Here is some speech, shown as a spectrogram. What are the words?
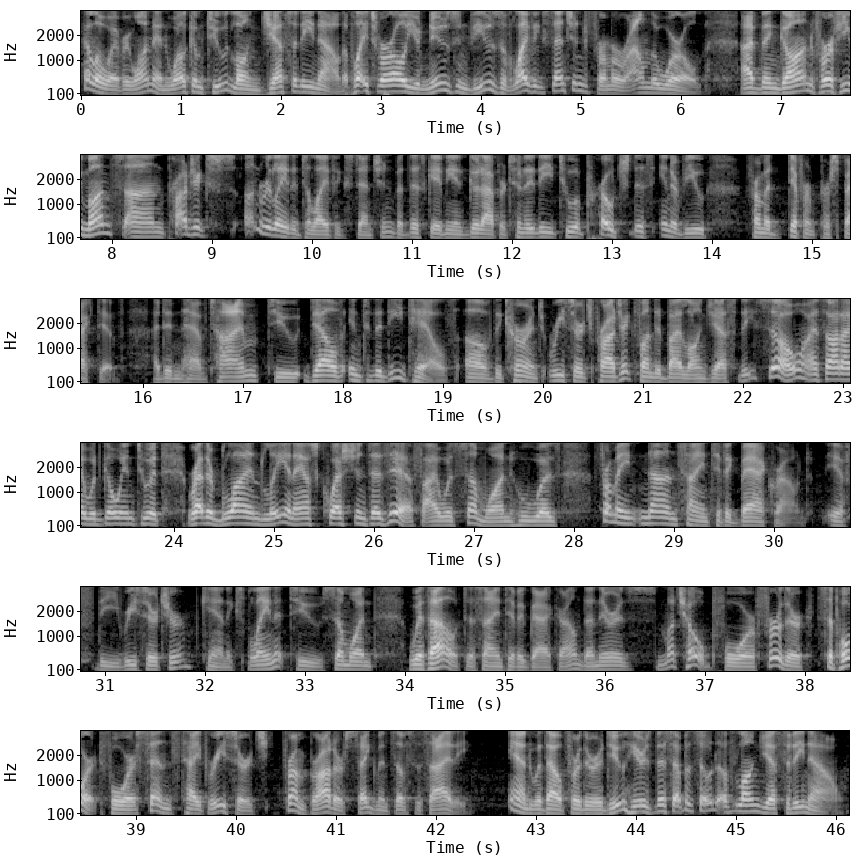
Hello, everyone, and welcome to Longevity Now, the place for all your news and views of life extension from around the world. I've been gone for a few months on projects unrelated to life extension, but this gave me a good opportunity to approach this interview from a different perspective. I didn't have time to delve into the details of the current research project funded by Longecity, so I thought I would go into it rather blindly and ask questions as if I was someone who was from a non scientific background. If the researcher can explain it to someone without a scientific background, then there is much hope for further support for SENS type research from broader segments of society. And without further ado, here's this episode of Longevity Now.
